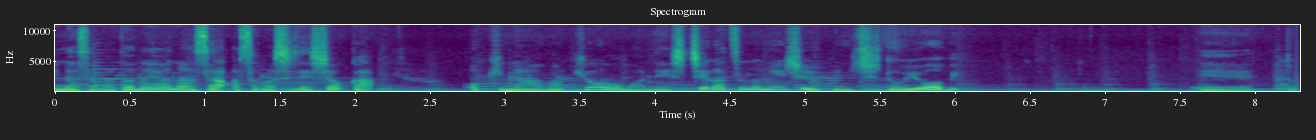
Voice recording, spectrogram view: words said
皆様どのような朝お過ごしでしょうか？沖縄は今日はね、7月の29日土曜日。えっ、と、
